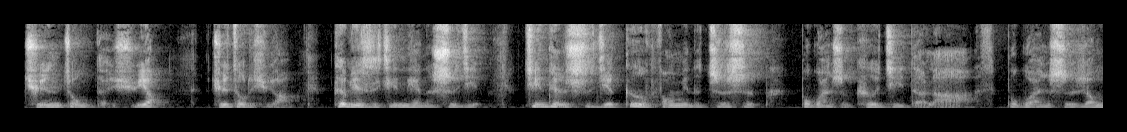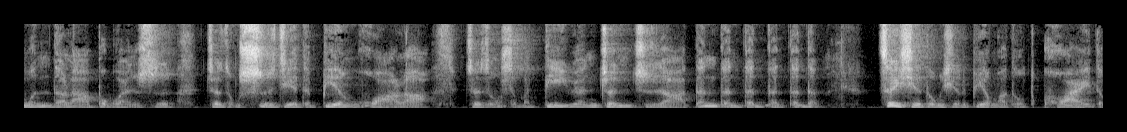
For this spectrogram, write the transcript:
群众的需要，群众的需要，特别是今天的世界，今天的世界各方面的知识。不管是科技的啦，不管是人文的啦，不管是这种世界的变化啦，这种什么地缘政治啊，等等等等等等，这些东西的变化都快的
